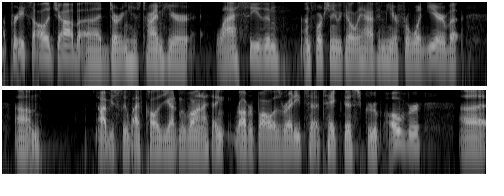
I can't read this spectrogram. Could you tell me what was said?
a pretty solid job uh, during his time here last season. Unfortunately, we could only have him here for one year, but um, obviously, life calls you got to move on. I think Robert Balla is ready to take this group over. Uh,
